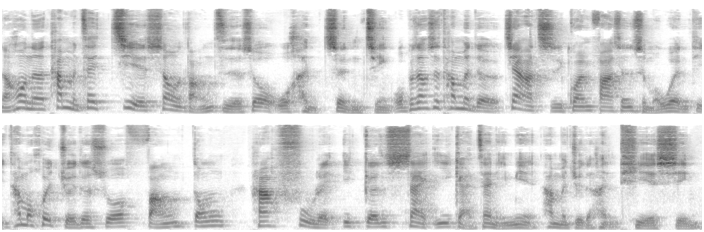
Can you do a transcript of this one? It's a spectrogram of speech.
然后呢，他们在介绍房子的时候，我很震惊。我不知道是他们的价值观发生什么问题，他们会觉得说房东他附了一根晒衣杆在里面，他们觉得很贴心。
